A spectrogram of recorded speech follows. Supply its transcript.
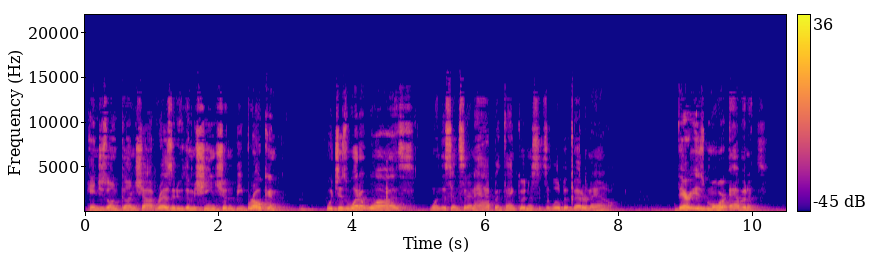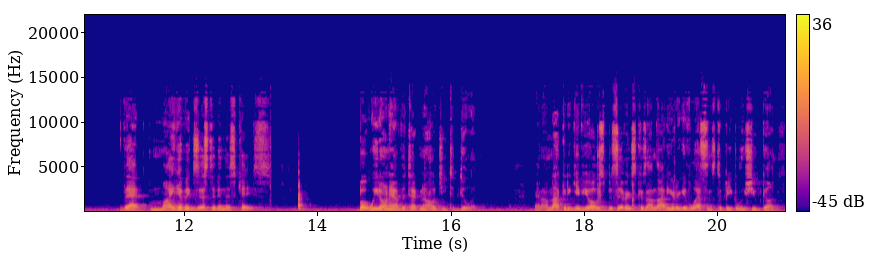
hinges on gunshot residue, the machine shouldn't be broken, which is what it was when this incident happened. Thank goodness it's a little bit better now. There is more evidence that might have existed in this case, but we don't have the technology to do it. And I'm not going to give you all the specifics because I'm not here to give lessons to people who shoot guns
